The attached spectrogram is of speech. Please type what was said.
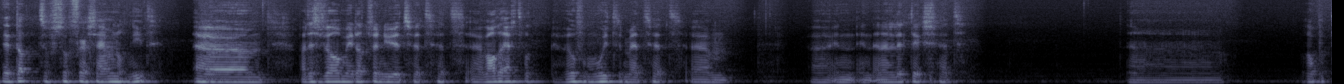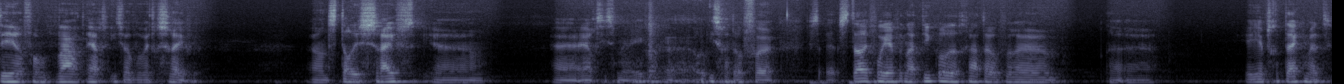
ja, dat, zover zijn we nog niet. Ehm, maar het is wel meer dat we nu het... het, het eh, we hadden echt wat heel veel moeite met het ehm, eh, in, in analytics het eh, rapporteren van waar het ergens iets over werd geschreven. Eh, want stel je schrijft eh, eh, ergens iets mee, iets gaat over. Stel je voor je hebt een artikel dat gaat over. je, hebt getagd met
